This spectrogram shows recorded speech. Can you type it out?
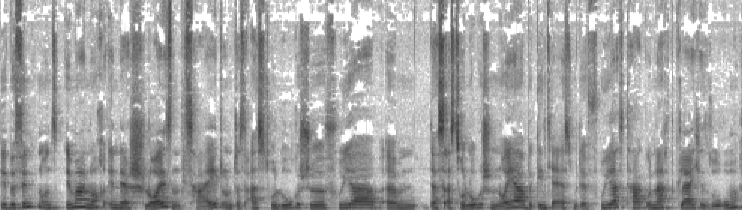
Wir befinden uns immer noch in der Schleusenzeit und das astrologische Frühjahr, ähm, das astrologische Neujahr beginnt ja erst mit der Frühjahrstag und Nachtgleiche, so rum.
